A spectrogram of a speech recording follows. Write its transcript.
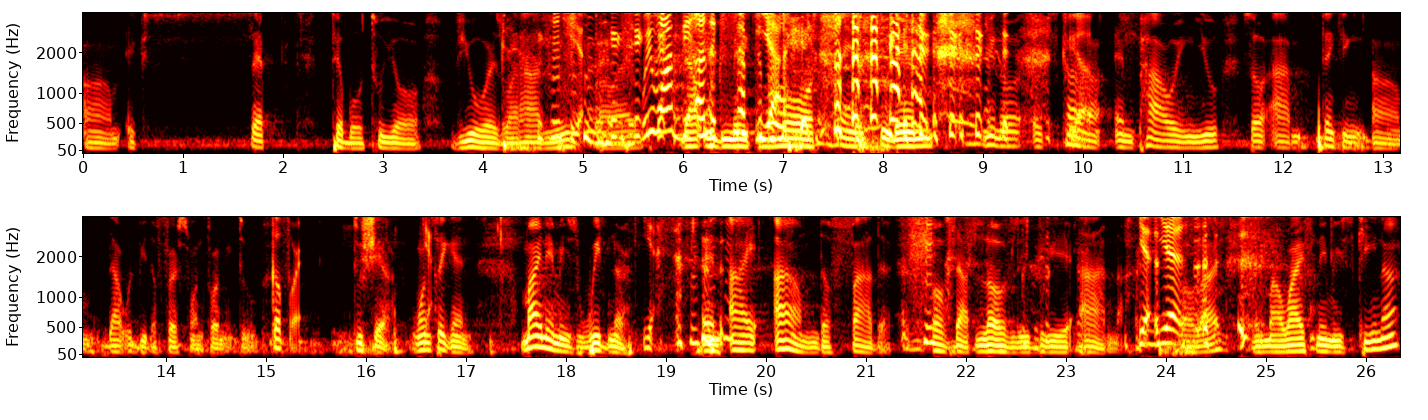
um, acceptable to your viewers, what have you. all right? We want the that unacceptable. Would make more sense to them. You know, it's kind of empowering you. So I'm thinking um, that would be the first one for me to Go for it. to share. Once Yeah. again, my name is Widner. Yes. and I am the father of that lovely Brieanna. Yes. Yes. All right. And my wife name is Keena.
